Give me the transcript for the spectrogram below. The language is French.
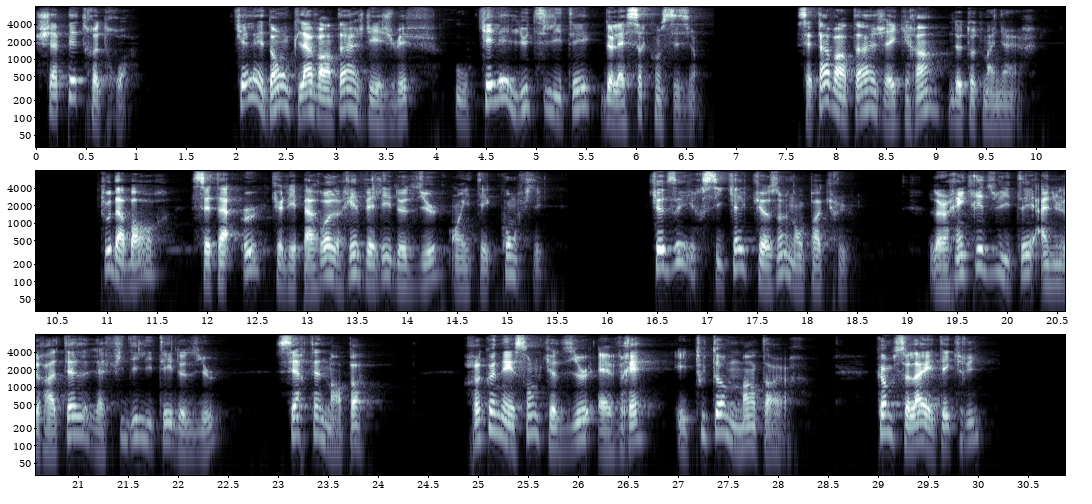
Chapitre 3 Quel est donc l'avantage des Juifs ou quelle est l'utilité de la circoncision? Cet avantage est grand de toute manière. Tout d'abord, c'est à eux que les paroles révélées de Dieu ont été confiées. Que dire si quelques-uns n'ont pas cru? Leur incrédulité annulera-t-elle la fidélité de Dieu? Certainement pas. Reconnaissons que Dieu est vrai et tout homme menteur. Comme cela est écrit,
